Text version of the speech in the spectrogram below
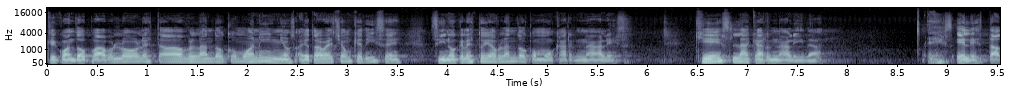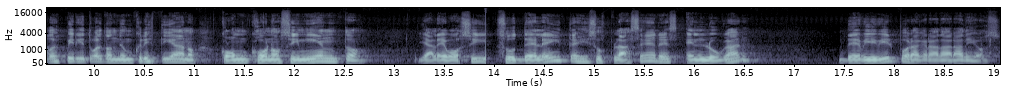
que cuando Pablo le estaba hablando como a niños, hay otra versión que dice, sino que le estoy hablando como carnales. ¿Qué es la carnalidad? Es el estado espiritual donde un cristiano con conocimiento y alevosía, sus deleites y sus placeres en lugar de vivir por agradar a Dios.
